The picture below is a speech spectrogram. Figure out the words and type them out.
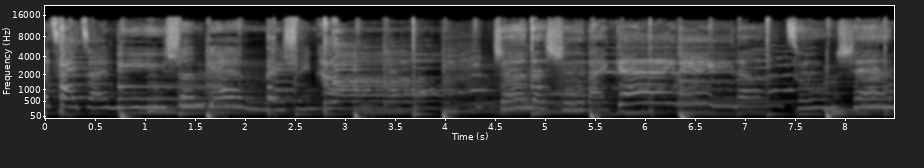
爱才在你身边没讯号，真的是败给你的出现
